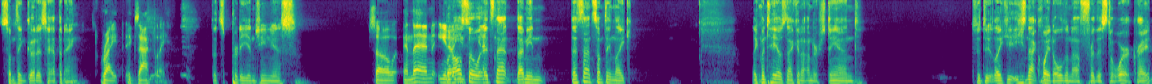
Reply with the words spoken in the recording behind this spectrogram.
something good is happening. Right. Exactly. That's pretty ingenious. So and then you know, but you also, can get- it's not. I mean, that's not something like like Mateo's not going to understand to do. Like he's not quite old enough for this to work, right?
